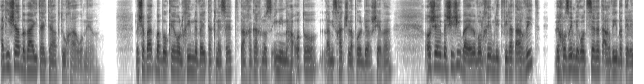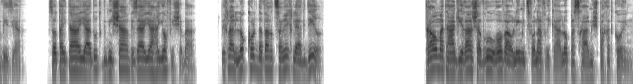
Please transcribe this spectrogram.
הגישה בבית הייתה פתוחה, הוא אומר. בשבת בבוקר הולכים לבית הכנסת, ואחר כך נוסעים עם האוטו למשחק של הפועל באר שבע, או שבשישי בערב הולכים לתפילת ערבית, וחוזרים לראות סרט ערבי בטלוויזיה. זאת הייתה יהדות גמישה, וזה היה היופי שבה. בכלל, לא כל דבר צריך להגדיר. טראומת ההגירה שעברו רוב העולים מצפון אפריקה לא פסחה על משפחת כהן.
